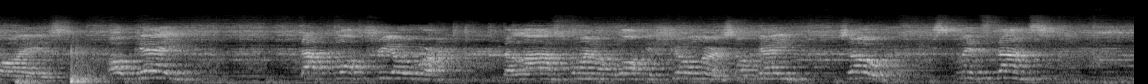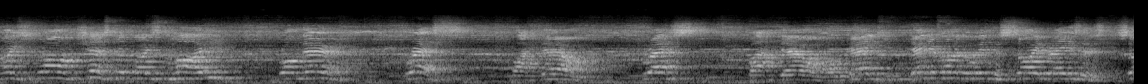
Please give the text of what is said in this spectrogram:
guys. Okay, that block three over. The last final block is shoulders, okay? So, split stance. Nice strong chest up nice and high. From there, press, back down, press, back down, okay? Then you're gonna go into side raises. So,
